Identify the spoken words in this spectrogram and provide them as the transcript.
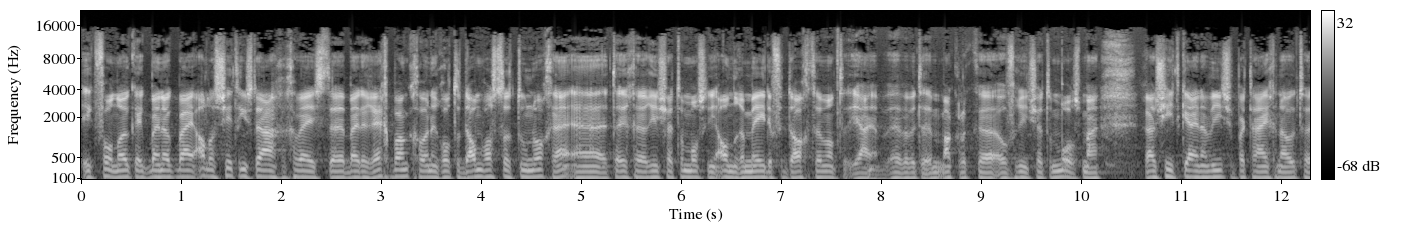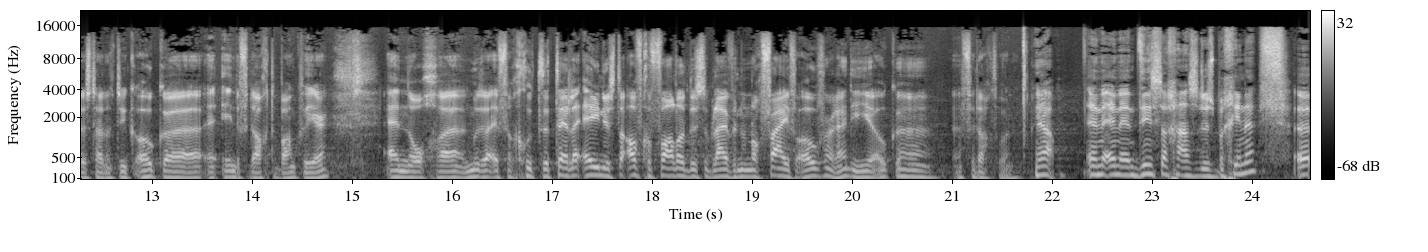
ik, vond ook, ik ben ook bij alle zittingsdagen geweest uh, bij de rechtbank. Gewoon in Rotterdam was dat toen nog. Hè, uh, tegen Richard de Mos en die andere medeverdachten. Want ja, we hebben het makkelijk over Richard de Mos. Maar Rashid Keinawi, zijn partijgenoot, staat natuurlijk ook in de verdachte bank weer. En nog, moeten we even goed tellen, één is er afgevallen. Dus er blijven er nog vijf over hè, die hier ook verdacht worden. Ja, en, en, en, dinsdag gaan ze dus beginnen. Uh,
